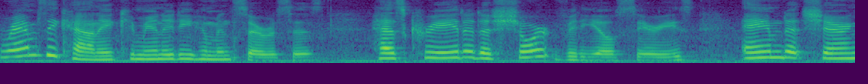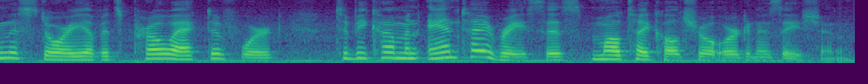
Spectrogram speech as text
Ramsey County Community Human Services has created a short video series aimed at sharing the story of its proactive work to become an anti-racist, multicultural organization.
